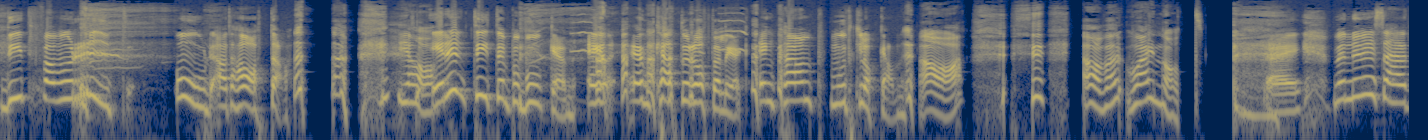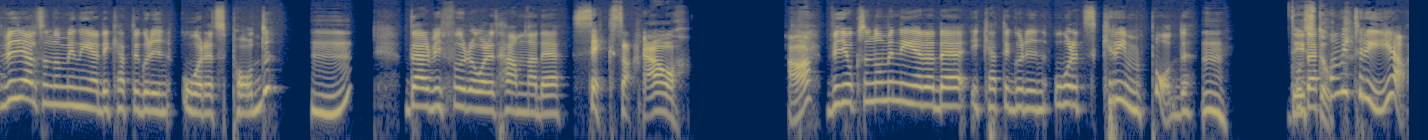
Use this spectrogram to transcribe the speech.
Ditt favoritord att hata. Ja. Är det titeln på boken? En, en katt och råtta-lek. En kamp mot klockan. Ja, ja why not? Nej. Men nu är det så här att vi är alltså nominerade i kategorin Årets podd, Mm. Där vi förra året hamnade sexa. Ja. Ja, Vi är också nominerade i kategorin Årets krimpodd, mm. det är och där stort. kom vi trea.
